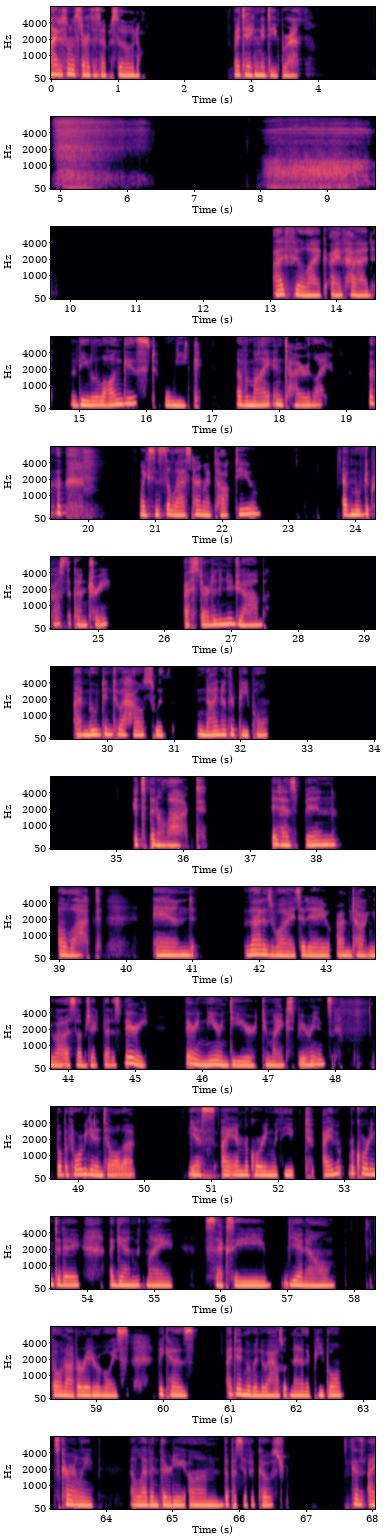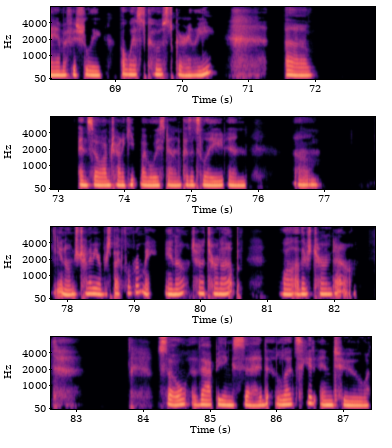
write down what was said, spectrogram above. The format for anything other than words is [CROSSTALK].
I just want to start this episode by taking a deep breath. [SIGHS] I feel like I've had the longest week of my entire life. [LAUGHS] like, since the last time I've talked to you, I've moved across the country. I've started a new job. I've moved into a house with nine other people. It's been a lot. It has been a lot. And that is why today I'm talking about a subject that is very, very near and dear to my experience. But before we get into all that, yes, I am recording with you. T- I am recording today again with my sexy, you know, phone operator voice because I did move into a house with nine other people. It's currently 11:30 on the Pacific Coast because I am officially a West Coast girly. Um, and so I'm trying to keep my voice down because it's late and, um, you know, I'm just trying to be a respectful roommate, you know, trying to turn up while others turn down. So, that being said, let's get into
